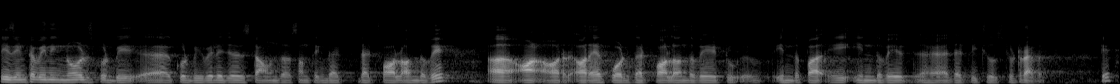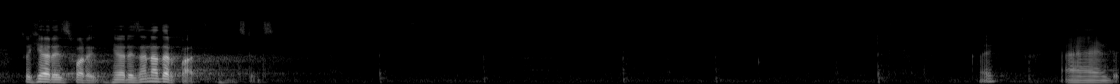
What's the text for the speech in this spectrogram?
These intervening nodes could be uh, could be villages, towns or something that, that fall on the way uh, or, or airports that fall on the way to in the in the way uh, that we choose to travel. Okay. So, here is for here is another path instance. And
